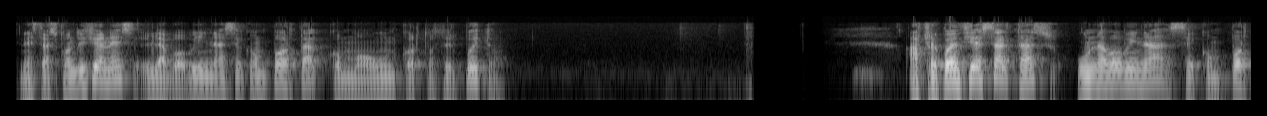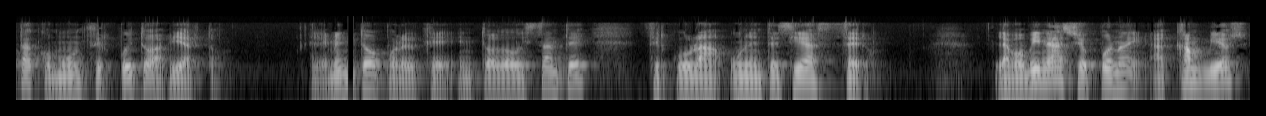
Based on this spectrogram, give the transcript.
En estas condiciones la bobina se comporta como un cortocircuito. A frecuencias altas, una bobina se comporta como un circuito abierto, elemento por el que en todo instante circula una intensidad cero. La bobina se opone a cambios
